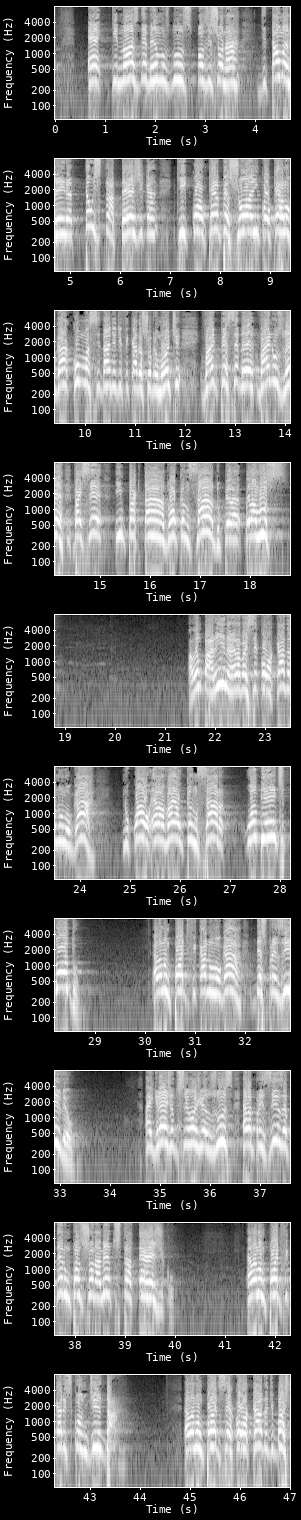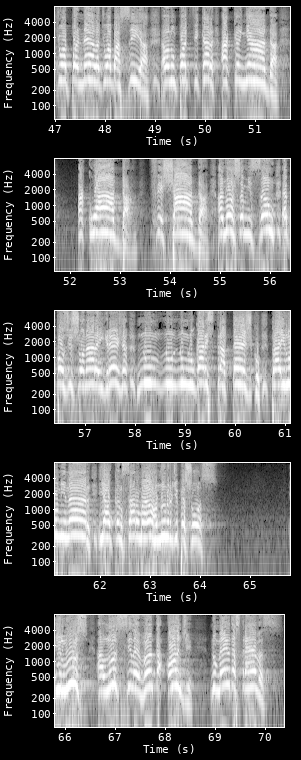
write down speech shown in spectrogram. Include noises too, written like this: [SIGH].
é que nós devemos nos posicionar de tal maneira, tão estratégica, que qualquer pessoa em qualquer lugar, como uma cidade edificada sobre o monte, vai perceber, vai nos ver, vai ser impactado, alcançado pela, pela luz. A lamparina, ela vai ser colocada num lugar no qual ela vai alcançar o ambiente todo. Ela não pode ficar num lugar desprezível. A igreja do Senhor Jesus, ela precisa ter um posicionamento estratégico. Ela não pode ficar escondida. Ela não pode ser colocada debaixo de uma panela, de uma bacia. Ela não pode ficar acanhada, acuada, fechada. A nossa missão é posicionar a igreja num, num, num lugar estratégico para iluminar e alcançar o maior número de pessoas. E luz, a luz se levanta onde? No meio das trevas.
